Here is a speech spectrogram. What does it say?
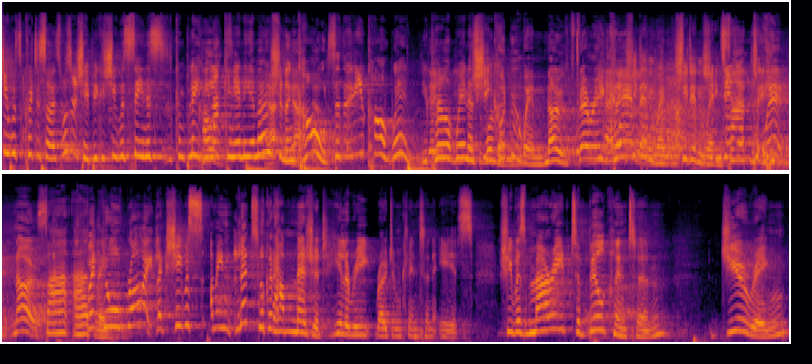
But, but then she was criticised, wasn't she? Because she was seen as completely Cold. lacking any emotion Yeah, and yeah, cold. So that you can't win. You can't win as she a woman. She couldn't win. No, very clearly. she didn't win. She didn't win. She didn't sadly. win. No. Sadly. But you're right. Like she was. I mean, let's look at how measured Hillary Rodham Clinton is. She was married to Bill Clinton during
